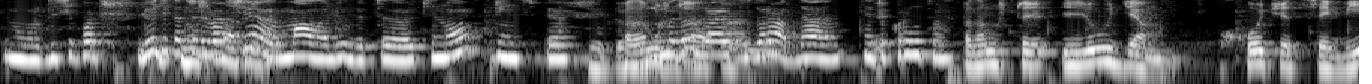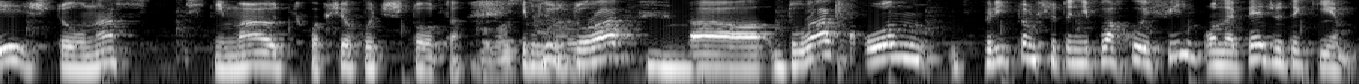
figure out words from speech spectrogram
Ну, до сих пор. Люди, которые смотри. вообще мало любят э, кино, в принципе, Ну, Потому им что- это нравится дурак, да, это круто. Потому что людям хочется верить, что у нас снимают вообще хоть что-то. И плюс дурак, а, дурак, он, при том, что это неплохой фильм, он опять же таки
